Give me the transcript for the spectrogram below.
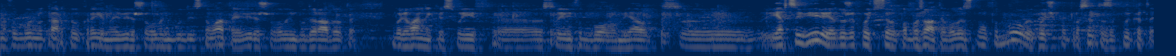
на футбольну карту України. Я вірю, що Волинь буде існувати. Я вірю, що Волинь буде радувати вболівальників своїх, е, своїм футболом. Я, от, е, я в це вірю. Я дуже хочу цього побажати волинському футболу. і Хочу попросити закликати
